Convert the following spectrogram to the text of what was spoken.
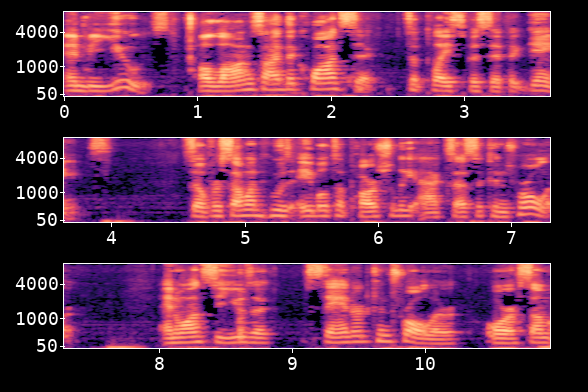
and be used alongside the quad stick to play specific games. So for someone who is able to partially access a controller and wants to use a standard controller or some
